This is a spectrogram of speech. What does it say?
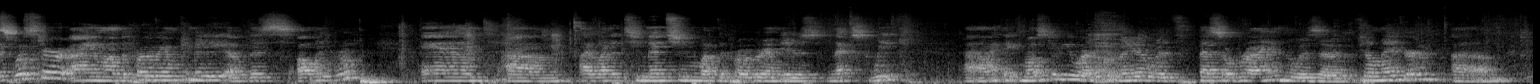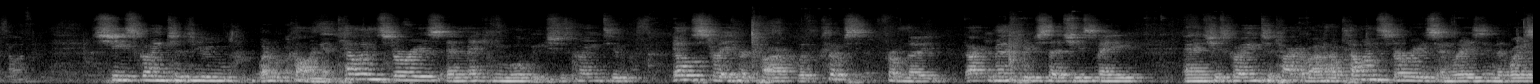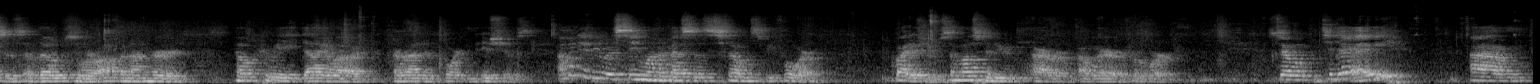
I'm Worcester. I am on the program committee of this OLLI group. And um, I wanted to mention what the program is next week. Uh, I think most of you are familiar with Bess O'Brien, who is a filmmaker. Um, she's going to do, what are we calling it? Telling stories and making movies. She's going to illustrate her talk with clips from the documentaries that she's made, and she's going to talk about how telling stories and raising the voices of those who are often unheard help create dialogue around important issues. How many of you have seen one of Bess's films before? Quite a few, so most of you are aware of her work. So today, um,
